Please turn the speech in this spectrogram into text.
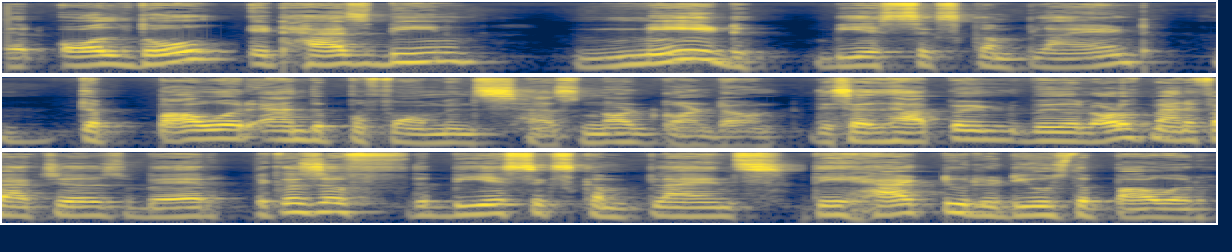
that although it has been made BS6 compliant, the power and the performance has not gone down. This has happened with a lot of manufacturers where because of the BS6 compliance, they had to reduce the power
